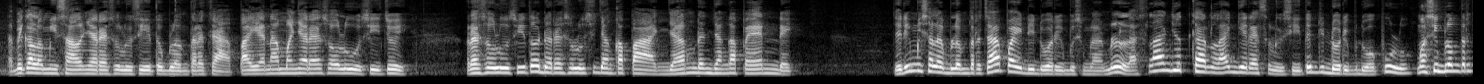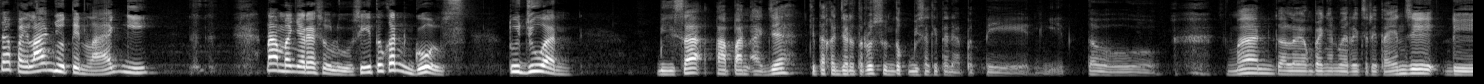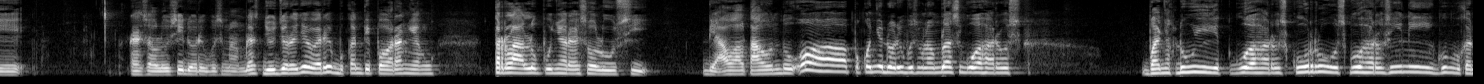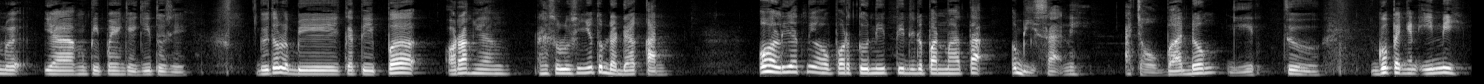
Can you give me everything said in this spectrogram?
Tapi kalau misalnya resolusi itu belum tercapai ya namanya resolusi cuy resolusi itu ada resolusi jangka panjang dan jangka pendek. Jadi misalnya belum tercapai di 2019, lanjutkan lagi resolusi itu di 2020. Masih belum tercapai, lanjutin lagi. Namanya resolusi itu kan goals, tujuan. Bisa kapan aja kita kejar terus untuk bisa kita dapetin gitu. Cuman kalau yang pengen Wery ceritain sih di resolusi 2019, jujur aja Wery bukan tipe orang yang terlalu punya resolusi. Di awal tahun tuh oh pokoknya 2019 gue harus banyak duit gue harus kurus gue harus ini. Gue bukan yang tipe yang kayak gitu sih. Gue itu lebih ke tipe orang yang resolusinya tuh dadakan. Oh lihat nih opportunity di depan mata. Oh bisa nih. Ah coba dong. Gitu. Gue pengen ini.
